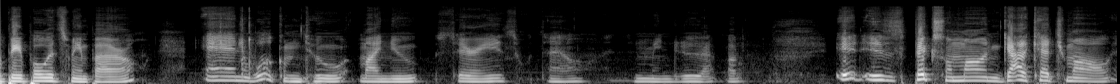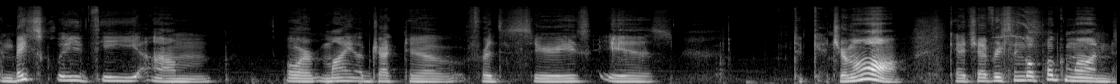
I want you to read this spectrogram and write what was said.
people, it's me Pyro, and welcome to my new series. What the hell? I didn't mean to do that, but it is Pixelmon Gotta Catch 'em All, and basically the, um, or my objective for the series is to catch 'em all. Catch every single Pokemon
